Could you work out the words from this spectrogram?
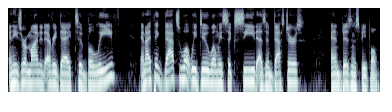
and he's reminded every day to believe. And I think that's what we do when we succeed as investors and business people.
